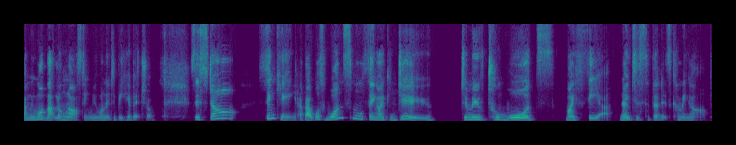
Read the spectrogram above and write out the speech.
And we want that long lasting. We want it to be habitual. So start thinking about what's one small thing I can do to move towards my fear. Notice that it's coming up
